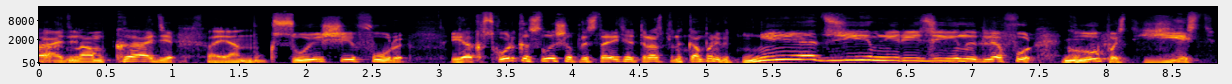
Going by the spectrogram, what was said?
МКАДе, на МКАДе Постоянно. буксующие фуры. Я сколько слышал представителей транспортных компаний, говорят, нет зимней резины для фур. Глупость есть.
